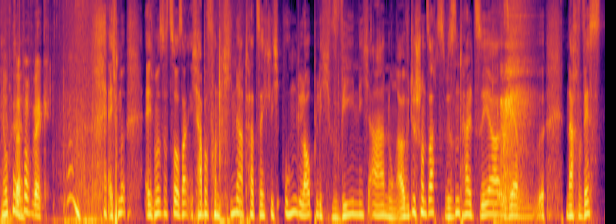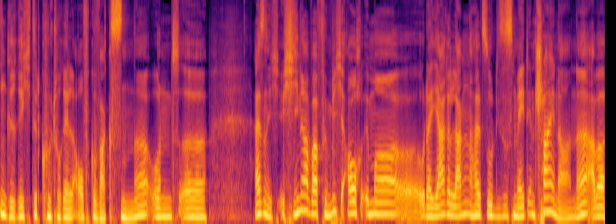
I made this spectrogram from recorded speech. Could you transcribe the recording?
Ist okay. einfach weg. Ich, mu ich muss jetzt auch sagen, ich habe von China tatsächlich unglaublich wenig Ahnung. Aber wie du schon sagst, wir sind halt sehr, sehr nach Westen gerichtet kulturell aufgewachsen. Ne? Und äh, weiß nicht, China war für mich auch immer äh, oder jahrelang halt so dieses Made in China. Ne? Aber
